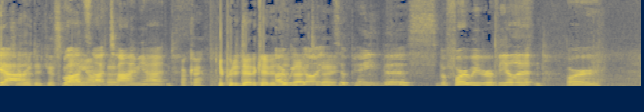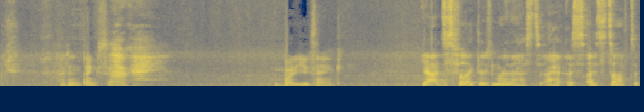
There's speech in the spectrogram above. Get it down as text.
Yeah ridiculous well painting it's not time yet Okay. You're pretty dedicated are to that today. Are we going to paint this before we reveal it or I didn't think so. Okay. What do you think? yeah i just feel like there's more that has to i, I- I still have to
